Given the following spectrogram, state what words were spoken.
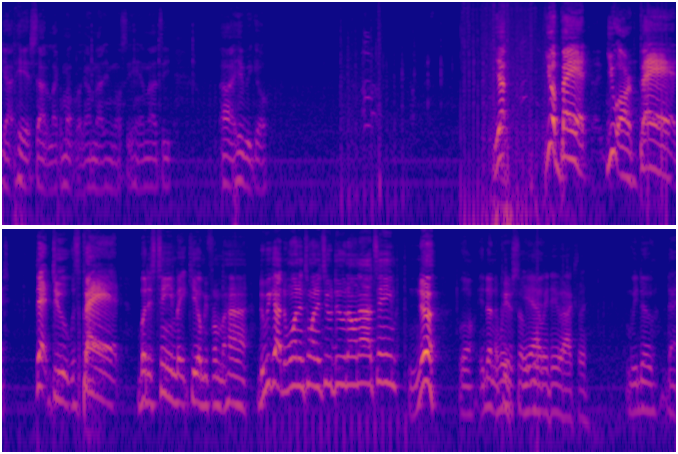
got headshotted like a motherfucker. I'm not even gonna sit here and lie to you. All right, here we go. Yep, you're bad. You are bad. That dude was bad, but his teammate killed me from behind. Do we got the one in 22 dude on our team? No. Well, it doesn't We- appear so. yeah, yet. we do actually. We do. Damn.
